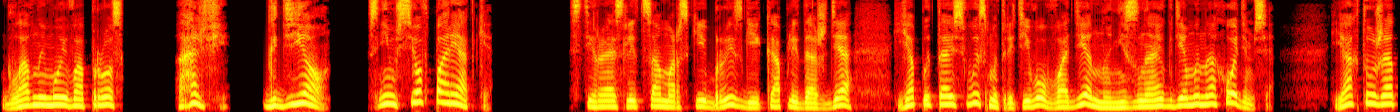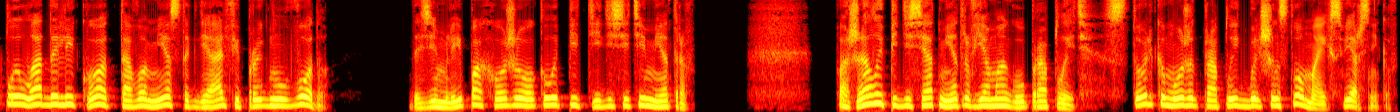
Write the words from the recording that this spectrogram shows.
Главный мой вопрос — Альфи, где он? С ним все в порядке? Стирая с лица морские брызги и капли дождя, я пытаюсь высмотреть его в воде, но не знаю, где мы находимся. Яхта уже отплыла далеко от того места, где Альфи прыгнул в воду. До земли, похоже, около пятидесяти метров. Пожалуй, пятьдесят метров я могу проплыть. Столько может проплыть большинство моих сверстников.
